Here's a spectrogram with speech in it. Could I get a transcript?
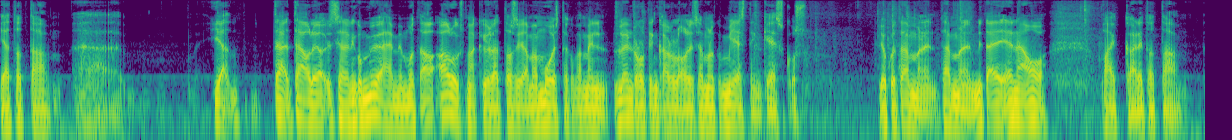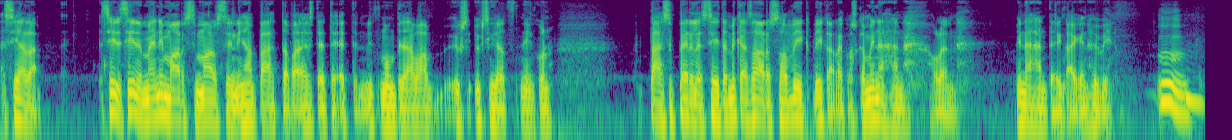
Ja tota, ää, ja tämä oli siellä niin kuin myöhemmin, mutta aluksi mä kyllä tosiaan, mä muistan, kun mä menin Lönnrutin kadulla, oli semmoinen kuin miesten keskus joku tämmöinen, tämmöinen mitä ei enää ole paikkaa, niin tota, siellä siinä, siinä meni marssi, marssin ihan päättäväisesti, että, että nyt mun pitää vaan yks, yksinkertaisesti niin kuin päästä perille siitä, mikä saarassa on vikana, koska minähän olen, minähän tein kaiken hyvin. Mm.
